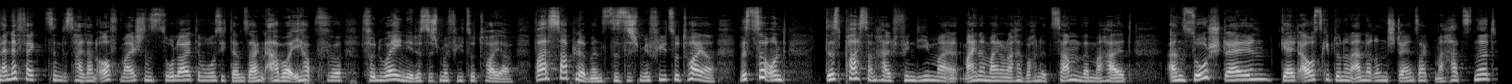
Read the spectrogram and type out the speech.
Endeffekt sind es halt dann oft meistens so Leute, wo sich dann sagen, aber ich habe für, für ein Whey, nee, das ist mir viel zu teuer. Was Supplements, das ist mir viel zu teuer. Wisst ihr, und das passt dann halt, finde ich, meiner Meinung nach einfach nicht zusammen, wenn man halt an so Stellen Geld ausgibt und an anderen Stellen sagt, man hat's nicht,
